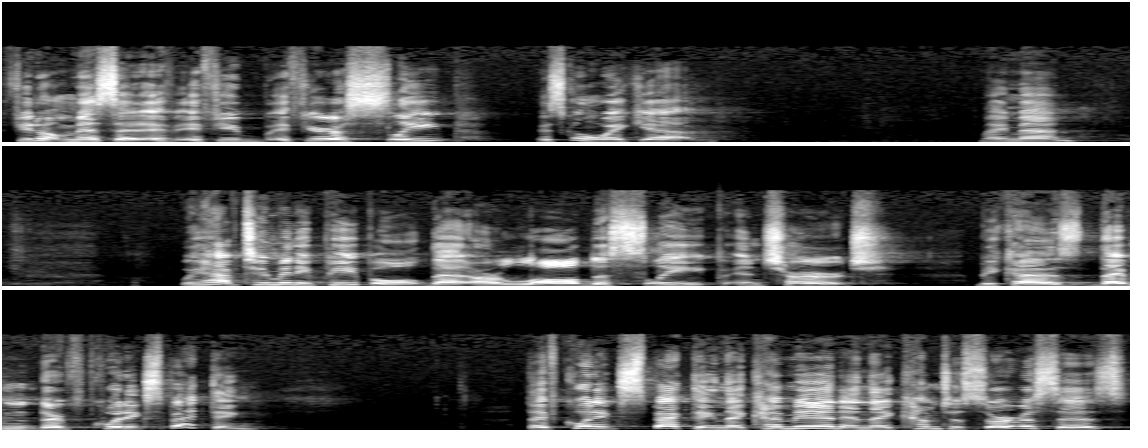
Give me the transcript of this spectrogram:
If you don't miss it, if, if, you, if you're asleep, it's going to wake you up. Amen? We have too many people that are lulled to sleep in church because they've, they've quit expecting. They've quit expecting. They come in and they come to services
